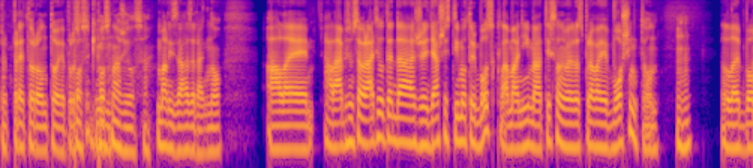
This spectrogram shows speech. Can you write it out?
pre, pre Toronto je proste Pos, posnažil sa. malý zázrak, no. Ale, ale aby som sa vrátil teda, že ďalší z tým, ktorý bol sklamaním a tiež sa rozpráva je Washington, uh-huh. lebo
